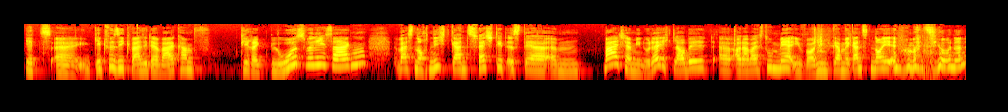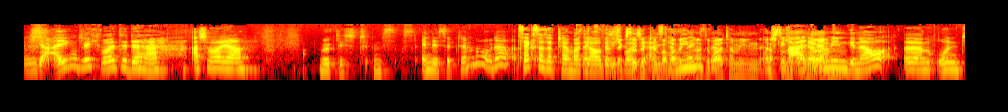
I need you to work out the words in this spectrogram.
Jetzt äh, geht für Sie quasi der Wahlkampf direkt los, würde ich sagen. Was noch nicht ganz feststeht, ist der ähm, Wahltermin, oder? Ich glaube, äh, da weißt du mehr, Yvonne. Wir haben ja ganz neue Informationen. Ja, eigentlich wollte der Herr Aschauer ja möglichst im Ende September, oder? 6. September, glaube ich. 6. September war der geplante Wahltermin. Und Wahltermin, genau. Ähm, und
